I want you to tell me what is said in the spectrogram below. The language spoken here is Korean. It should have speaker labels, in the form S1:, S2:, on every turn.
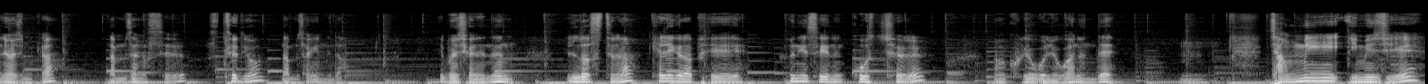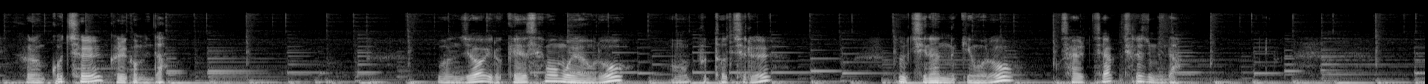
S1: 안녕하십니까? 남상스 스튜디오 남상입니다. 이번 시간에는 일러스트나 캘리그라피에 흔히 쓰이는 꽃을 어, 그려보려고 하는데 음, 장미 이미지의 그런 꽃을 그릴 겁니다. 먼저 이렇게 세모 모양으로 어, 붓터치를 좀 진한 느낌으로 살짝 칠해줍니다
